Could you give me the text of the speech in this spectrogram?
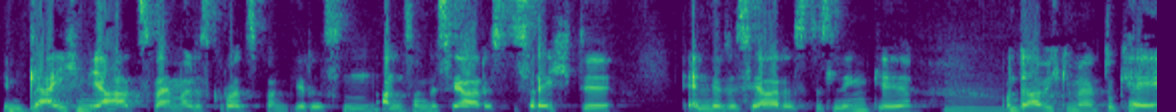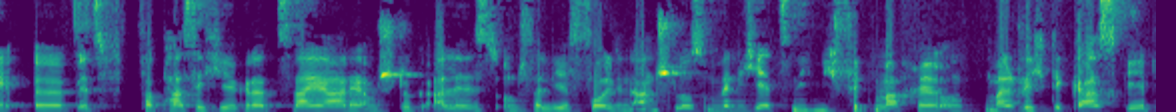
im gleichen Jahr zweimal das Kreuzband gerissen, Anfang des Jahres das rechte Ende des Jahres das linke. Mhm. Und da habe ich gemerkt, okay, äh, jetzt verpasse ich hier gerade zwei Jahre am Stück alles und verliere voll den Anschluss. Und wenn ich jetzt nicht mich fit mache und mal richtig Gas gebe,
